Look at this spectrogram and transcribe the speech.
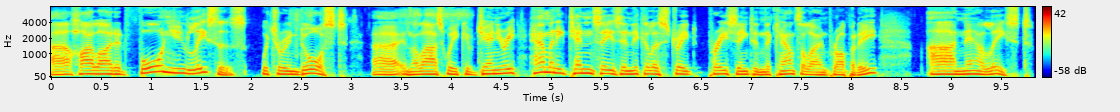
uh, highlighted four new leases which were endorsed uh, in the last week of January. How many tenancies in Nicholas Street precinct in the council owned property are now leased?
